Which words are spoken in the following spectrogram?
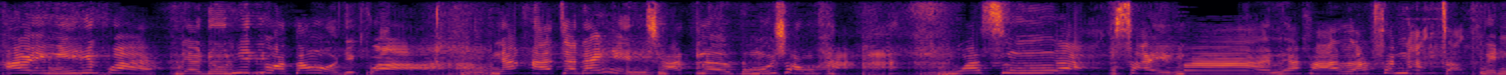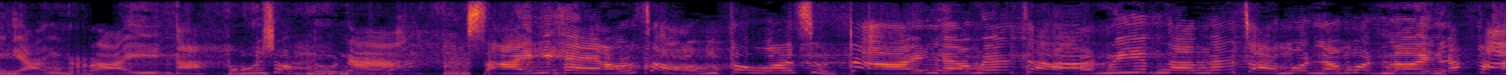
เอาอย่างนี้ดีกว่า เดี๋ยวดูที่ตัวต้องโอดดีกว่านะคะ จะได้เห็นชัดเลยคุณผู้ชมค่ะว่าเสื้อใส่มานะคะ ลักษณะจะเป็นอย่างไรอะคุณผู้ชมดูนะไซส์ L สองตัวสุดท้ายแล้วแม่จ๋ารีบนะแม่จ๋าหมดแล้วหมดเลยนะคะ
